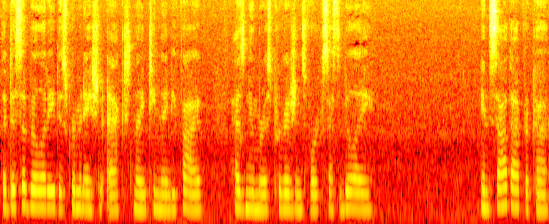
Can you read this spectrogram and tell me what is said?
the Disability Discrimination Act 1995 has numerous provisions for accessibility. In South Africa,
